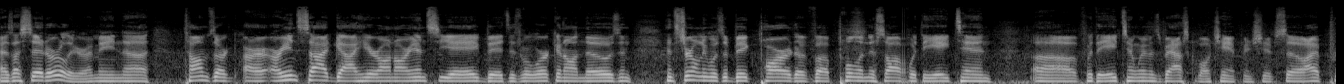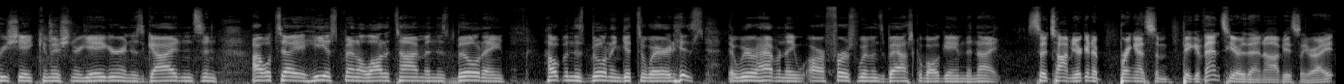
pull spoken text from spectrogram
as I said earlier, I mean, uh, Tom's our, our, our inside guy here on our NCAA bids as we're working on those, and, and certainly was a big part of uh, pulling this off with the A10 uh, for the A10 Women's Basketball Championship. So I appreciate Commissioner Yeager and his guidance, and I will tell you, he has spent a lot of time in this building helping this building get to where it is that we're having a, our first women's basketball game tonight. So, Tom, you're going to bring us some big events here, then, obviously, right?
